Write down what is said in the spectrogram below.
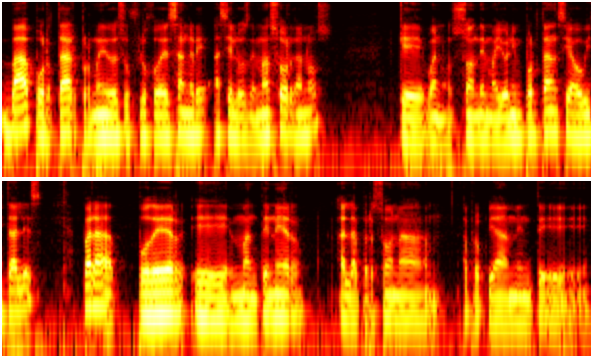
va a aportar por medio de su flujo de sangre hacia los demás órganos que bueno, son de mayor importancia o vitales para poder eh, mantener a la persona apropiadamente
